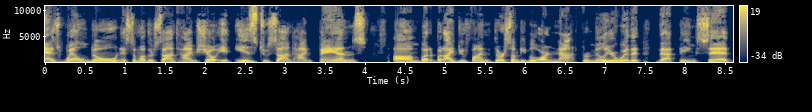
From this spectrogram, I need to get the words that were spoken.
as well known as some other Sondheim show. It is to Sondheim fans. Um, but but I do find that there are some people who are not familiar with it. That being said,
